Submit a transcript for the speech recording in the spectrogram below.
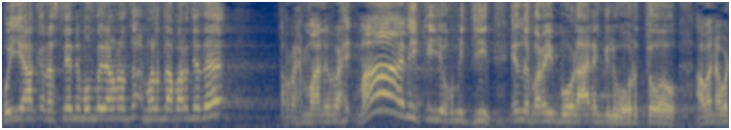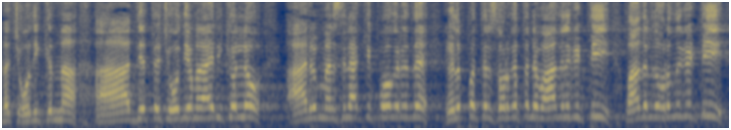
വയ്യാക്കൻ അസ്തേന് മുമ്പ് നമ്മളെന്താ നമ്മളെന്താ പറഞ്ഞത്? റഹ്മാൻ റഹീം എന്ന് പറയുമ്പോൾ ആരെങ്കിലും ഓർത്തോ? അവൻ അവിടെ ചോദിക്കുന്ന ആദ്യത്തെ ചോദ്യം അതായിരിക്കുമല്ലോ. ആരും മനസ്സിലാക്കി പോകരുത്. എളുപ്പത്തിൽ സ്വർഗത്തിന്റെ വാതിൽ കിട്ടി. വാതിൽ തുറന്നു കിട്ടി.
